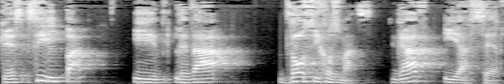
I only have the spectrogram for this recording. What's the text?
que es Silpa, y le da dos hijos más, Gad y Aser.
